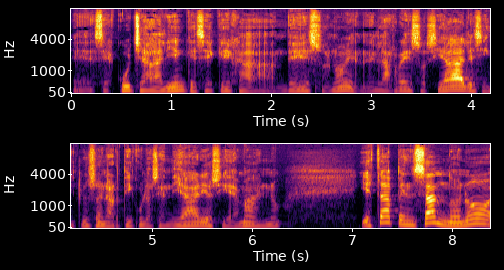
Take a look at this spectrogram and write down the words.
eh, se escucha a alguien que se queja de eso, ¿no? En, en, las redes sociales, incluso en artículos en diarios y demás, ¿no? Y estaba pensando, ¿no?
